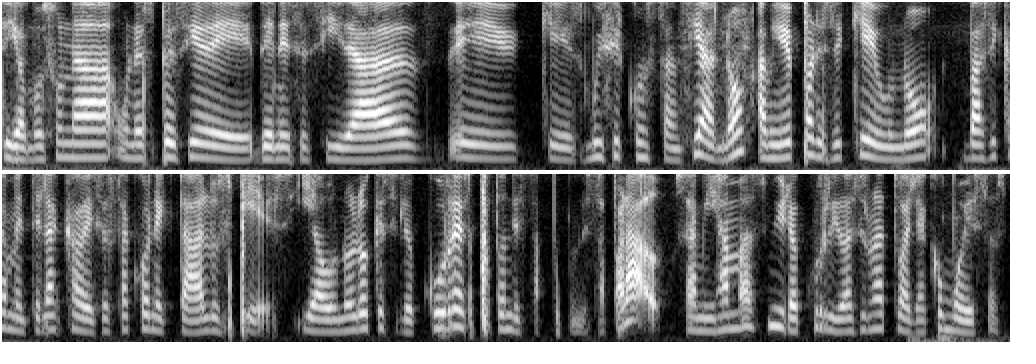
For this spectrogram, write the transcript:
digamos, una, una especie de, necesidad eh, que es muy circunstancial, ¿no? A mí me parece que uno, básicamente la cabeza está conectada a los pies y a uno lo que se le ocurre es por dónde está, por dónde está parado. O sea, a mí jamás me hubiera ocurrido hacer una toalla como estas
